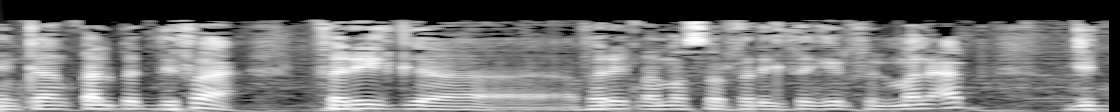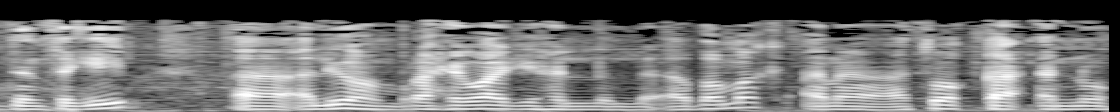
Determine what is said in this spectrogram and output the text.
إن كان قلب الدفاع فريق فريق النصر فريق ثقيل في الملعب جدا ثقيل. اليوم راح يواجه الضمك أنا أتوقع انه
